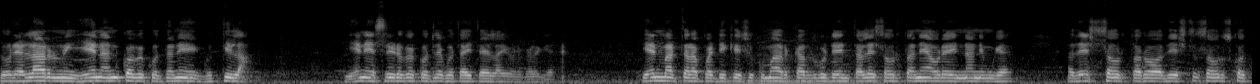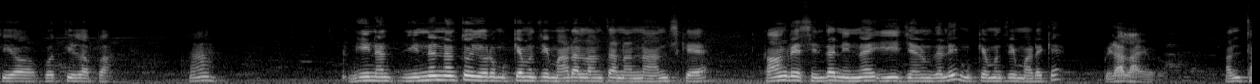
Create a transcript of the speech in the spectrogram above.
ಇವರೆಲ್ಲರೂ ಏನು ಅಂದ್ಕೋಬೇಕು ಅಂತಲೇ ಗೊತ್ತಿಲ್ಲ. ಏನು ಹೆಸರಿಡಬೇಕು ಅಂತಲೇ ಗೊತ್ತಾಯ್ತಾ ಇಲ್ಲ ಇವ್ರುಗಳಿಗೆ. ಏನು ಮಾಡ್ತಾರಪ್ಪ ಡಿ ಕೆ ಶಿವಕುಮಾರ್ ಕರೆದ್ಬಿಟ್ಟು ಏನು ತಲೆ ಸವರ್ತಾನೆ ಅವರೇ ಇನ್ನು ನಿಮಗೆ? ಅದೆಷ್ಟು ಸವರ್ತಾರೋ ಅದೆಷ್ಟು ಸವರ್ಸ್ಕೊತೀಯೋ ಗೊತ್ತಿಲ್ಲಪ್ಪ. ಹಾಂ? ನೀನಂತ, ನಿನ್ನನ್ನಂತೂ ಇವರು ಮುಖ್ಯಮಂತ್ರಿ ಮಾಡಲ್ಲ ಅಂತ ನನ್ನ ಅನಿಸಿಕೆ, ಕಾಂಗ್ರೆಸ್ಸಿಂದ ನಿನ್ನ ಈ ಜನ್ಮದಲ್ಲಿ ಮುಖ್ಯಮಂತ್ರಿ ಮಾಡೋಕ್ಕೆ ಬಿಡಲ್ಲ ಇವರು. ಅಂಥ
